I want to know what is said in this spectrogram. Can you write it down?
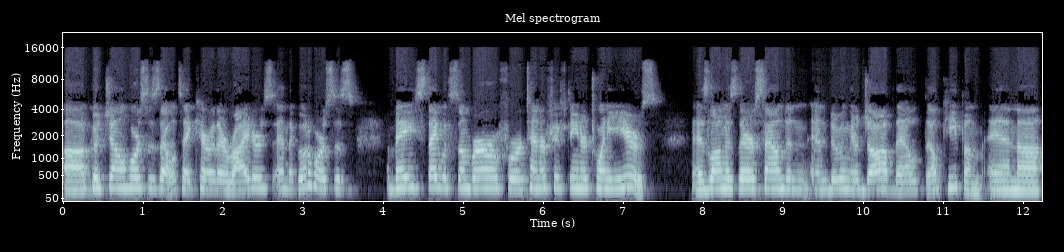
uh, good, gentle horses that will take care of their riders, and the good horses may stay with sombrero for 10 or 15 or 20 years. As long as they're sound and, and doing their job they'll they'll keep them and uh,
